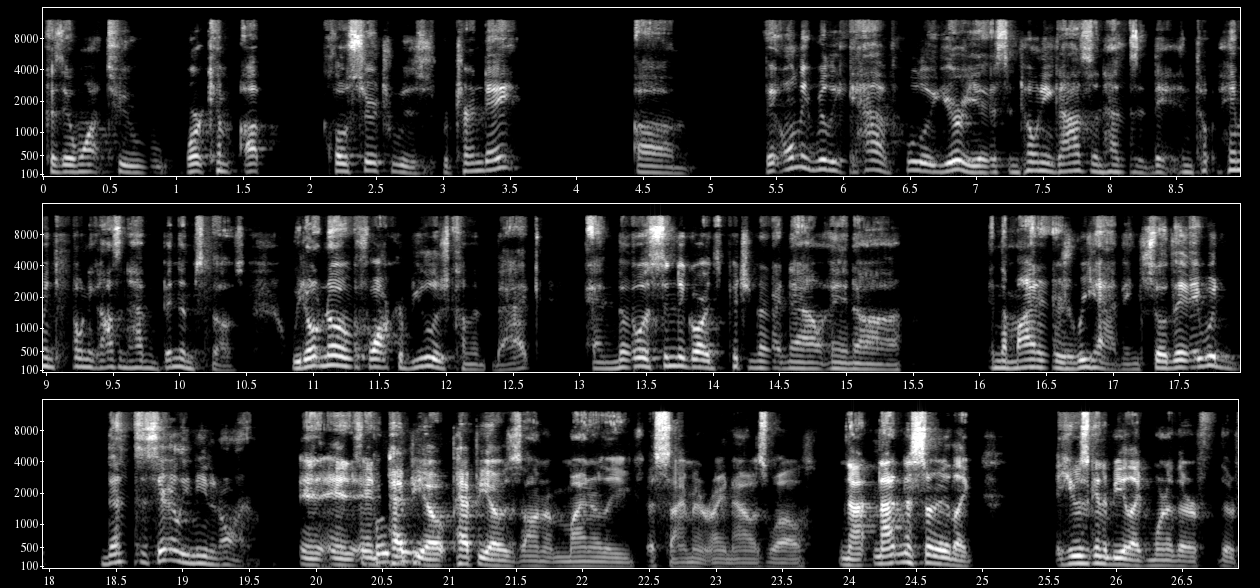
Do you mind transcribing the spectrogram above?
because they want to work him up closer to his return date. Um, they only really have Julio Urias and Tony Gonsolin hasn't. They, and to, him and Tony Gonsolin haven't been themselves. We don't know if Walker Buehler's coming back, and Noah Syndergaard's pitching right now in uh in the minors rehabbing, so they would necessarily need an arm. And and, and Pepiot Pepiot's on a minor league assignment right now as well. Not not necessarily like he was going to be like one of their their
